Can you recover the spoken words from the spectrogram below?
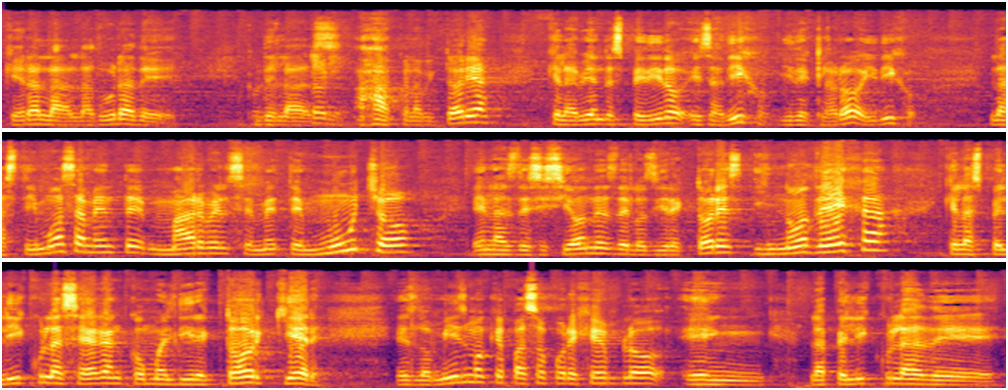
que era la, dura de, de las victoria. ajá, con la victoria que le habían despedido, ella dijo y declaró y dijo, lastimosamente Marvel se mete mucho en las decisiones de los directores y no deja que las películas se hagan como el director quiere. Es lo mismo que pasó, por ejemplo, en la película de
